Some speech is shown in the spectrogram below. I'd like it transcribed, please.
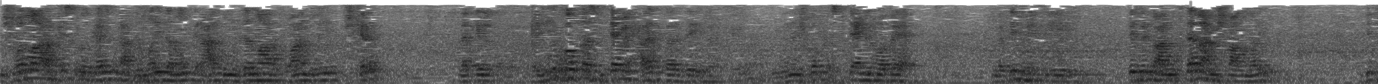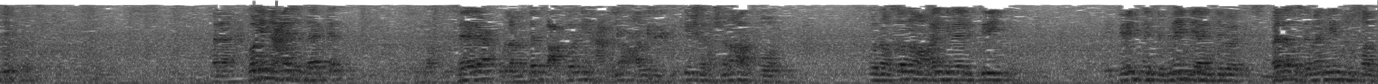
مش مهم أعرف اسم الجهاز عند المريض أنا ممكن أعالجه من غير ما أعرف هو عنده إيه مش كده؟ لكن الهيموكوكس بتعمل حالات فردية الهيموكوكس بتعمل وباء ما تفرق في إيه؟ تفرق مع المجتمع مش مع المريض دي الفكرة أنا كوني عايز أتأكد رحت زارع ولما تطلع كوني هعمل لها ايدنتيفيكيشن عشان أعرف هو كنا وصلنا مع هاي جرام التريتمنت ال treatment بندي antibiotics بدأوا زمان يدوا sulpha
